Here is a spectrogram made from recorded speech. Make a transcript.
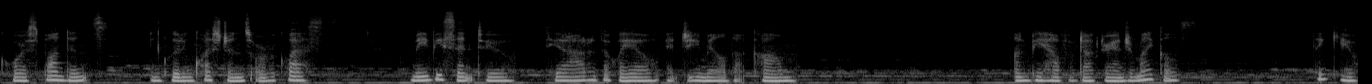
Correspondence including questions or requests, may be sent to tirardejuego at gmail.com. On behalf of Dr. Andrew Michaels, thank you.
